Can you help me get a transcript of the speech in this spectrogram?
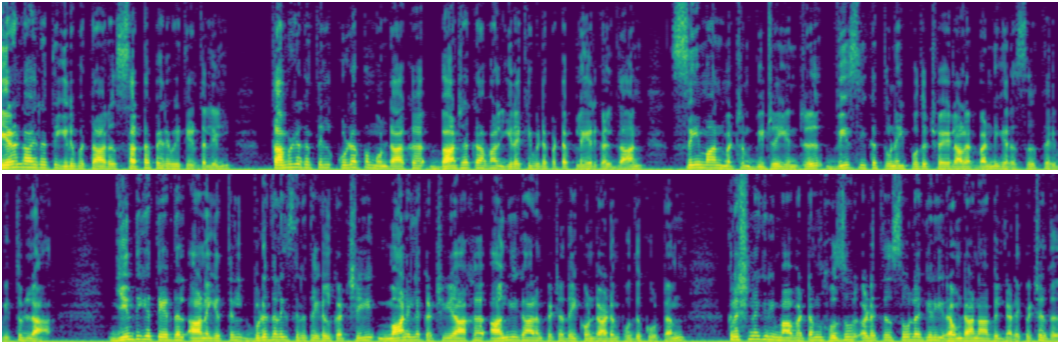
இரண்டாயிரத்தி இருபத்தாறு சட்டப்பேரவைத் தேர்தலில் தமிழகத்தில் குழப்பம் உண்டாக்க பாஜகவால் இறக்கிவிடப்பட்ட பிளேயர்கள்தான் சீமான் மற்றும் விஜய் என்று விசிக துணை பொதுச் செயலாளர் வன்னியரசு தெரிவித்துள்ளார். இந்திய தேர்தல் ஆணையத்தில் விடுதலை சிறுத்தைகள் கட்சி மாநில கட்சியாக அங்கீகாரம் பெற்றதை கொண்டாடும் பொதுக்கூட்டம் கிருஷ்ணகிரி மாவட்டம் ஹுசூர் அடுத்து சூலகிரி ரவுண்டானாவில் நடைபெற்றது.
